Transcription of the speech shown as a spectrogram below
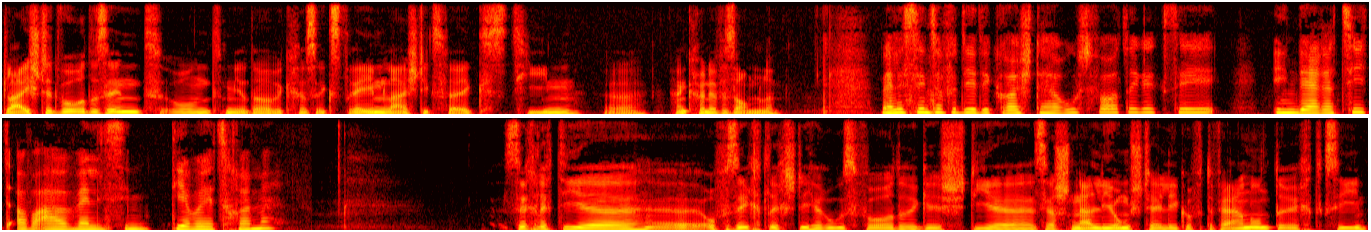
geleistet worden sind und wir da wirklich ein extrem leistungsfähiges Team äh, haben können versammeln. Welche sind so für dich die grössten Herausforderungen gewesen in dieser Zeit, aber auch welche sind die, die jetzt kommen? Sicherlich die äh, offensichtlichste Herausforderung ist die äh, sehr schnelle Umstellung auf den Fernunterricht gewesen.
